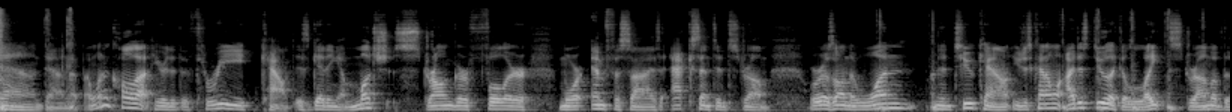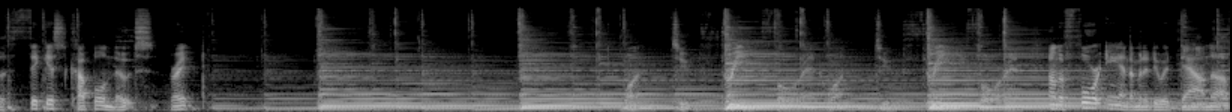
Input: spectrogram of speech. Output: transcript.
down, down, up. I want to call out here that the three count is getting a much stronger, fuller, more emphasized, accented strum. Whereas on the one and two count, you just kind of want, I just do like a light strum of the thickest couple notes, right? And, I'm going to do a down up.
